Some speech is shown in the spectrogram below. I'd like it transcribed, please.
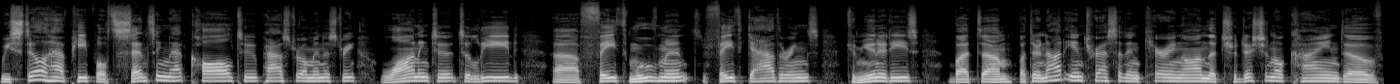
we still have people sensing that call to pastoral ministry, wanting to, to lead uh, faith movement, faith gatherings, communities, but, um, but they're not interested in carrying on the traditional kind of,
